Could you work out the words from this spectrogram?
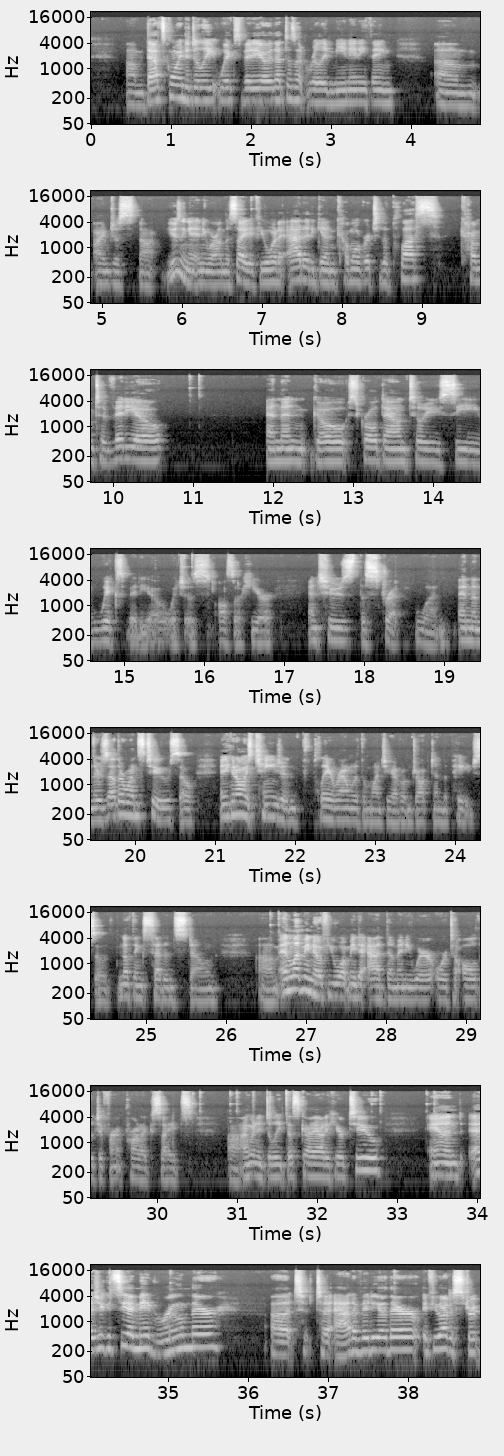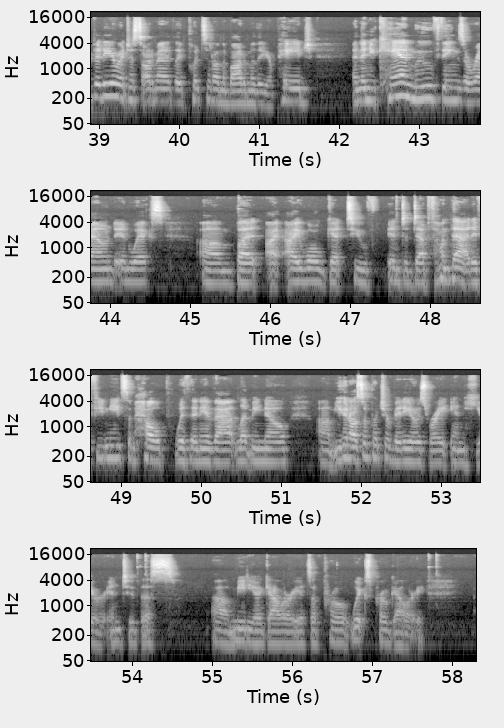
Um, that's going to delete Wix video. That doesn't really mean anything. Um, I'm just not using it anywhere on the site. If you want to add it again, come over to the plus, come to video, and then go scroll down till you see Wix video, which is also here, and choose the strip one. And then there's other ones too. So, and you can always change and play around with them once you have them dropped in the page. So nothing's set in stone. Um, and let me know if you want me to add them anywhere or to all the different product sites. Uh, I'm going to delete this guy out of here too. And as you can see, I made room there uh, to, to add a video there. If you add a strip video, it just automatically puts it on the bottom of the, your page. And then you can move things around in Wix, um, but I, I won't get too into depth on that. If you need some help with any of that, let me know. Um, you can also put your videos right in here into this uh, media gallery. It's a Pro Wix Pro Gallery.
